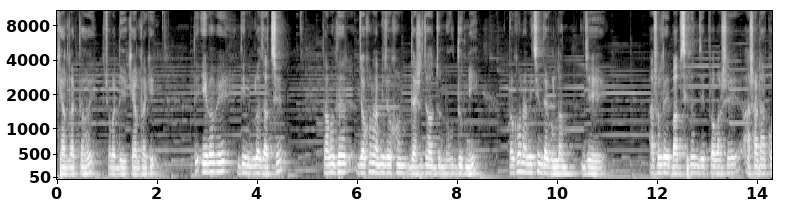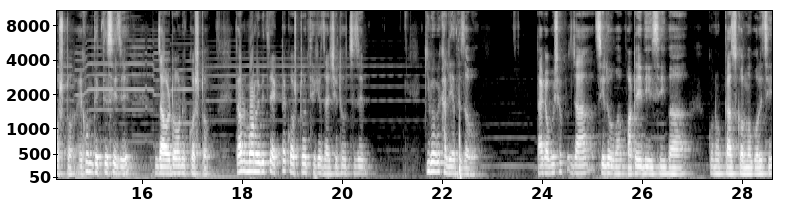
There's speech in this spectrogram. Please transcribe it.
খেয়াল রাখতে হয়, সবার দিকে খেয়াল রাখি। তো এভাবে দিনগুলো যাচ্ছে। তো আমাদের যখন আমি যখন দেশে যাওয়ার জন্য উদ্যোগ নিই, তখন আমি চিন্তা করলাম যে আসলে ভাবছিলাম যে প্রবাসে আসাটা কষ্ট। এখন দেখতেছি যে যাওয়াটা অনেক কষ্ট। কারণ মনের ভিতরে একটা কষ্ট থেকে যায়, সেটা হচ্ছে যে কীভাবে খালি হাতে যাব? টাকা পয়সা যা ছিল বা পাঠিয়ে দিয়েছি বা কোনো কাজকর্ম করেছি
